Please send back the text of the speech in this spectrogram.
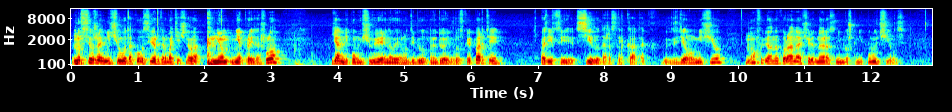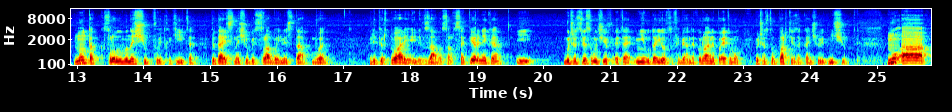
но все же ничего такого сверхдраматичного в нем не произошло. Ян Непомнящий уверенно выиграл дебютную дуэль в русской партии. С позиции силы даже слегка так сделал ничью. Но Фабиана Курана очередной раз немножко не получилось. Но он так словно бы нащупывает какие-то, пытается нащупать слабые места в репертуаре или в замыслах соперника. И в большинстве случаев это не удается Фабиане Куране, поэтому большинство партий заканчивает ничью. Ну а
